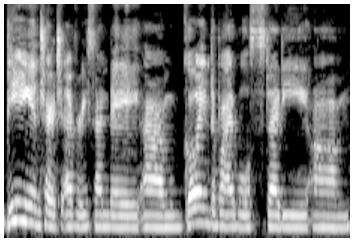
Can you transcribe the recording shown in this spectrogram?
being in church every Sunday, um, going to Bible study, um,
